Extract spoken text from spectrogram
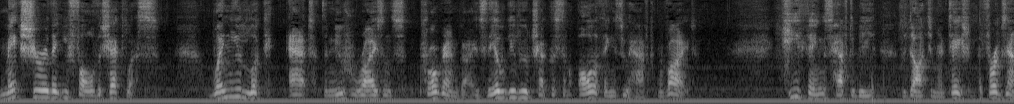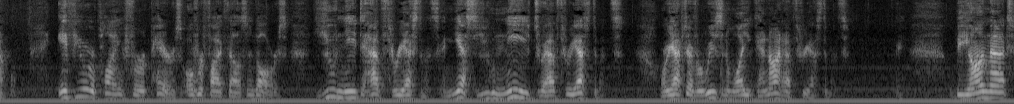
Make sure that you follow the checklists. When you look at the New Horizons program guides, they will give you a checklist of all the things you have to provide. Key things have to be the documentation. For example, if you are applying for repairs over $5,000, you need to have three estimates. And yes, you need to have three estimates, or you have to have a reason why you cannot have three estimates. Okay? Beyond that,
